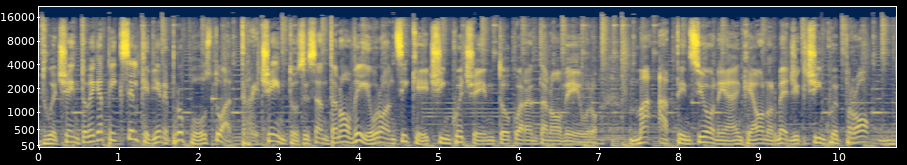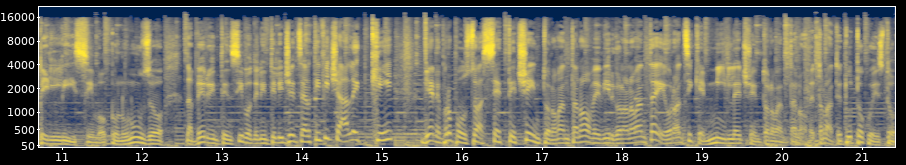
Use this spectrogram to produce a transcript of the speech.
200 eh, megapixel che viene proposto a 369 euro anziché 549 euro. Ma attenzione anche a Honor Magic 5 Pro, bellissimo, con un uso davvero intensivo dell'intelligenza artificiale che viene proposto a 799,90 euro anziché 1199. Trovate tutto questo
